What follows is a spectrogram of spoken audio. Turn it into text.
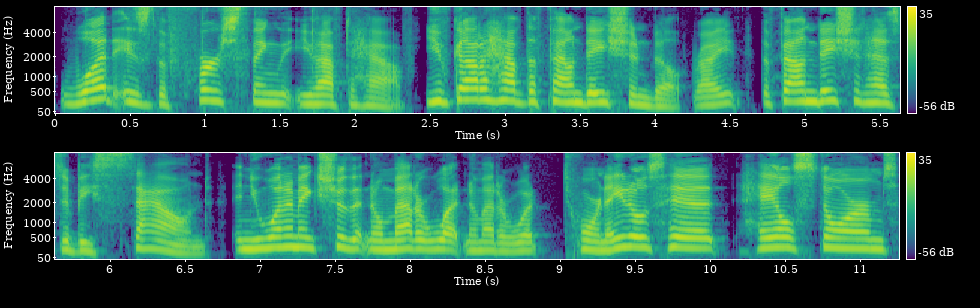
what is the first thing that you have to have? You've got to have the foundation built, right? The foundation has to be sound. And you want to make sure that no matter what, no matter what tornadoes hit, hailstorms,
